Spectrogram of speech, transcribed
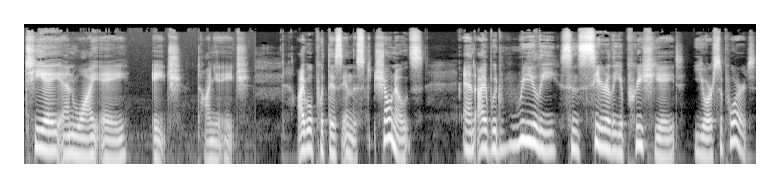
T-A-N-Y-A-H, Tanya H. I will put this in the show notes. and I would really sincerely appreciate your support.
